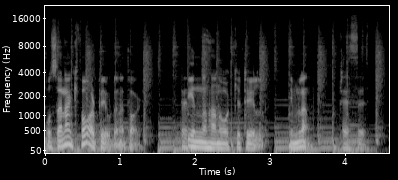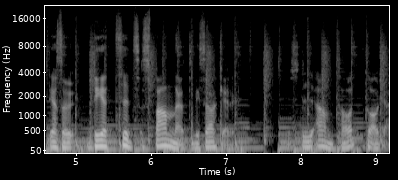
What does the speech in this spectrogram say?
och sen är han kvar på jorden ett tag innan han åker till himlen. Precis. Det är alltså det tidsspannet vi söker i antal dagar.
